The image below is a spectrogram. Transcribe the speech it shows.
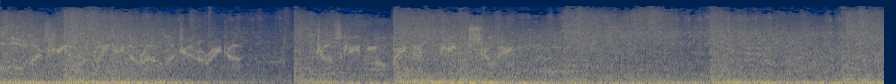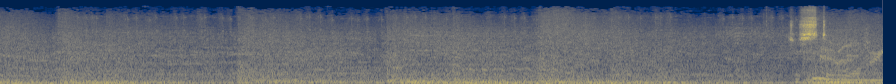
all the shield fighting around the generator. Just keep moving and keep shooting. Just uh,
